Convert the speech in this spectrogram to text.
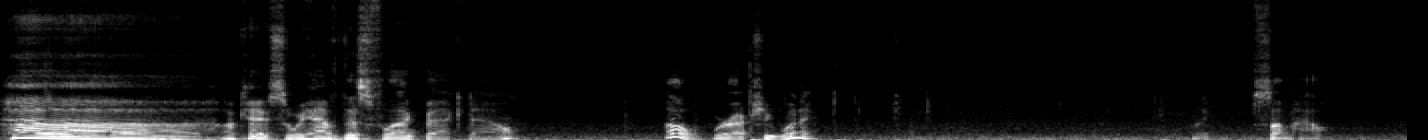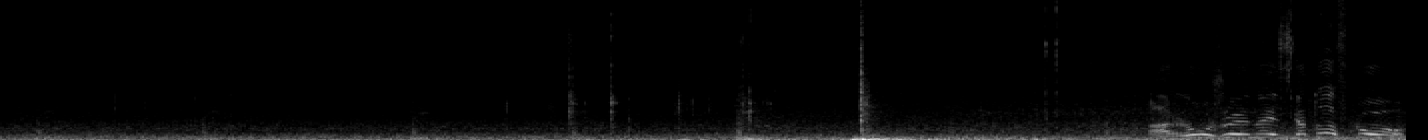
okay, so we have this flag back now. Oh, we're actually winning. Like, somehow. Оружие на изготовку!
